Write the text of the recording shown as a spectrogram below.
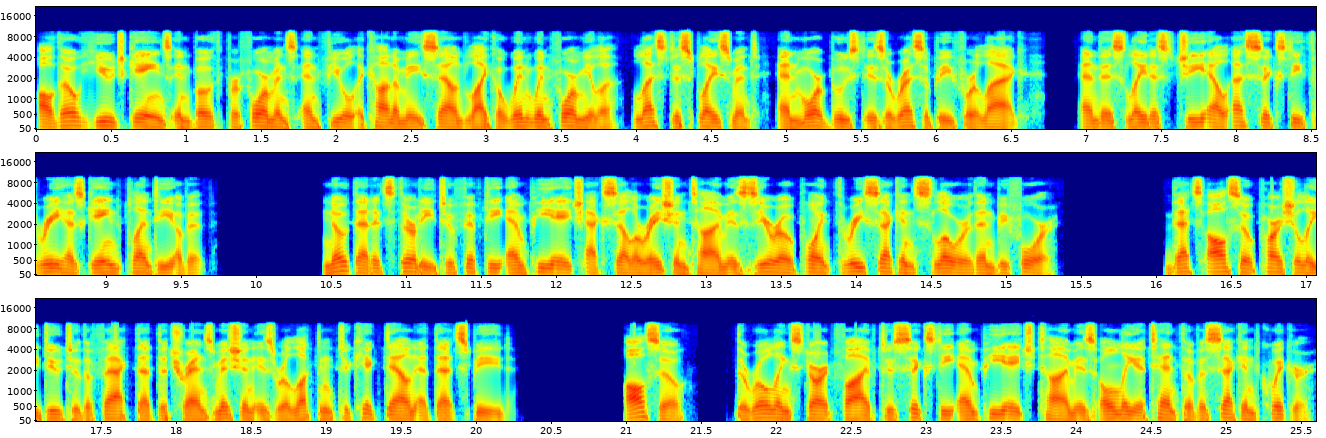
Although huge gains in both performance and fuel economy sound like a win-win formula, less displacement and more boost is a recipe for lag, and this latest GLS 63 has gained plenty of it. Note that its 30 to 50 mph acceleration time is 0.3 seconds slower than before. That's also partially due to the fact that the transmission is reluctant to kick down at that speed. Also, the rolling start 5 to 60 mph time is only a tenth of a second quicker.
